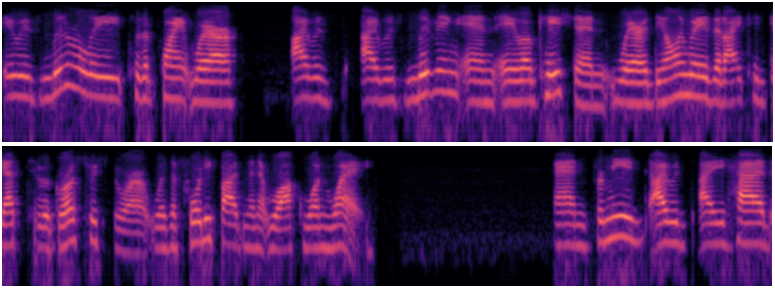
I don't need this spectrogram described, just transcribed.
it was literally to the point where I was I was living in a location where the only way that I could get to a grocery store was a 45 minute walk one way. And for me, I would I had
